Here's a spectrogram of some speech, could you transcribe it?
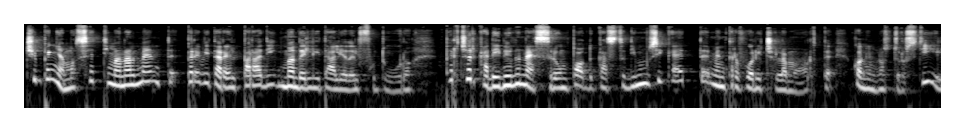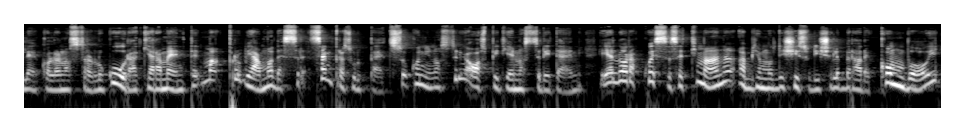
ci impegniamo settimanalmente per evitare il paradigma dell'Italia del futuro, per cercare di non essere un podcast di musichette mentre fuori c'è la morte, con il nostro stile, con la nostra locura, chiaramente, ma proviamo ad essere sempre sul pezzo con i nostri ospiti e i nostri temi. E allora questa settimana abbiamo deciso di celebrare con voi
